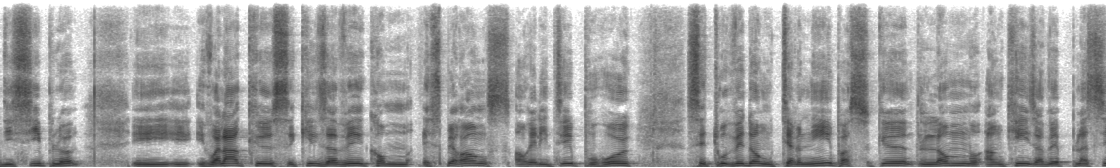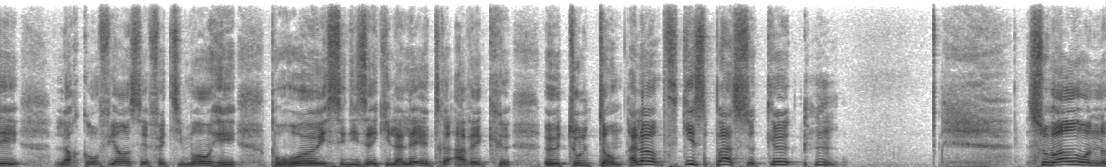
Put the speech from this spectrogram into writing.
disciples et, voilà que ce qu'ils avaient comme espérance en réalité pour eux s'est trouvé donc terni parce que l'homme en qui ils avaient placé leur confiance effectivement et pour eux ils se disaient qu'il allait être avec eux tout le temps. Alors ce qui se passe que Souvent, on ne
